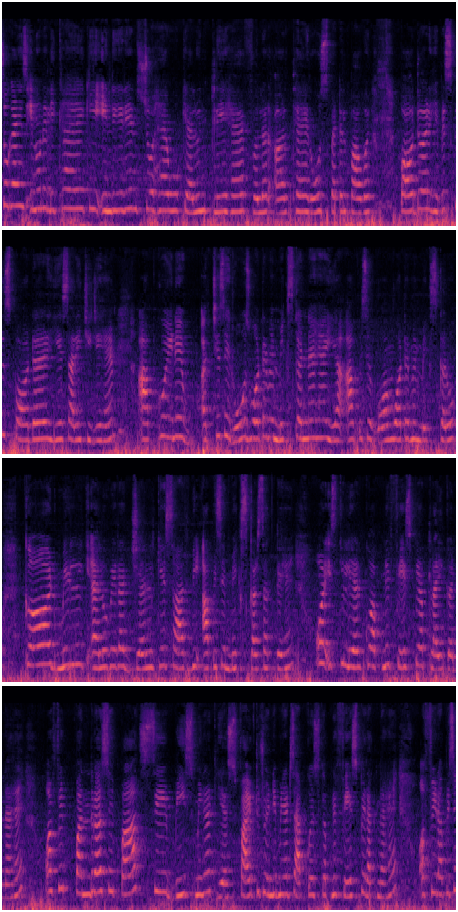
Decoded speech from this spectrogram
so guys इन्होंने लिखा है कि इंग्रेडिएंट्स जो है, वो कैलविन क्ले है फिलर अर्थ है rose petal power powder hibiscus powder ये सारी चीज़ें हैं। आपको इन्हें अच्छे से रोज़ वाटर में मिक्स करना है या आप इसे वार्म वाटर में मिक्स करो। Curd milk aloe vera gel के साथ भी आप इसे मिक्स कर सकते हैं और इसकी लेयर को अपने फेस पे अप्लाई करना है और फिर 15 से 5 से 20 मिनट यस 5 टू 20 मिनट्स आपको इसके अपने फेस पे रखना है और फिर आप इसे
